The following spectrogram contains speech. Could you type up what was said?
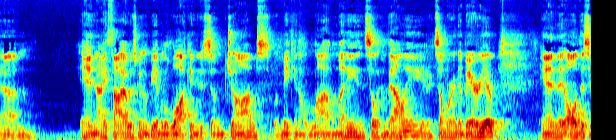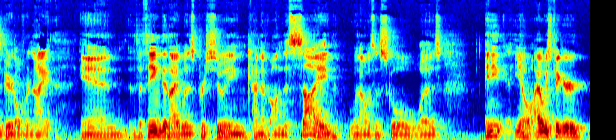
Um, and I thought I was going to be able to walk into some jobs, making a lot of money in Silicon Valley or somewhere in the Bay Area, and it all disappeared overnight. And the thing that I was pursuing kind of on the side when I was in school was any, you know, I always figured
